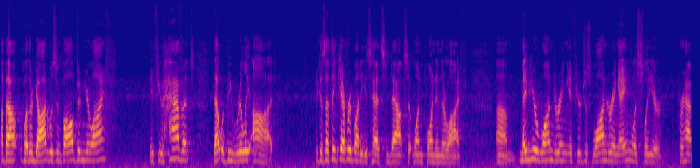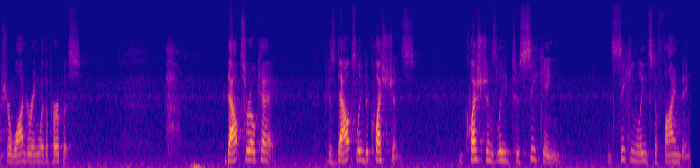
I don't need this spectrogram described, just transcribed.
about whether God was involved in your life? If you haven't, that would be really odd because I think everybody has had some doubts at one point in their life. Um, maybe you're wondering if you're just wandering aimlessly or perhaps you're wandering with a purpose. Doubts are okay because doubts lead to questions, and questions lead to seeking, and seeking leads to finding.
